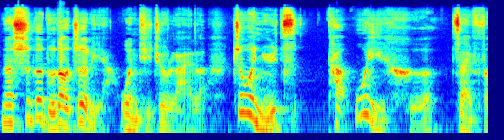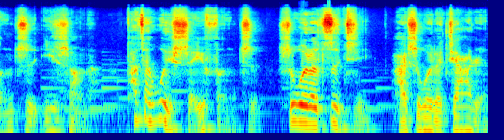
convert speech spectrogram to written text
那诗歌读到这里啊，问题就来了：这位女子她为何在缝制衣裳呢？她在为谁缝制？是为了自己，还是为了家人？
